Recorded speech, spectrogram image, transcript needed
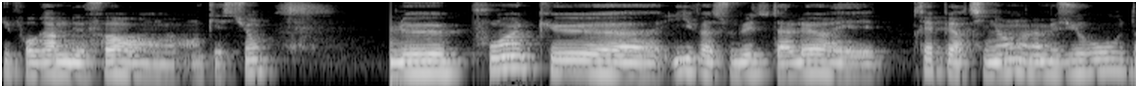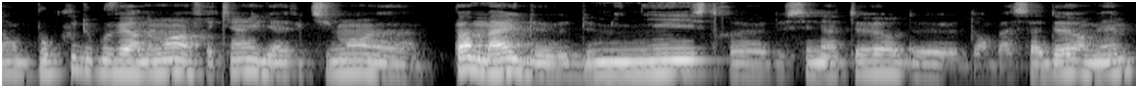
du programme de fort en, question. Le point que euh, Yves a soulevé tout à l'heure est très pertinent dans la mesure où dans beaucoup de gouvernements africains, il y a effectivement euh, pas mal de, ministres, euh, de sénateurs, de- d'ambassadeurs même,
